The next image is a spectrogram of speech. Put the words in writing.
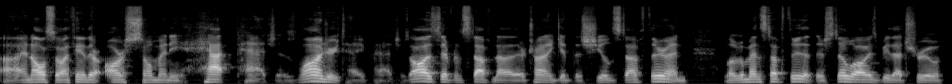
Uh, and also, I think there are so many hat patches, laundry tag patches, all this different stuff now that they're trying to get the shield stuff through and Logoman stuff through. That there still will always be that true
